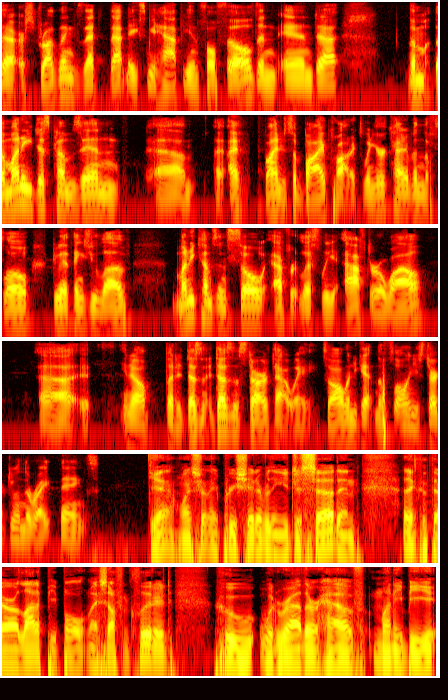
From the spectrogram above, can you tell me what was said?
uh, are struggling. Cause that that makes me happy and fulfilled, and and uh, the the money just comes in. Um, I find it's a byproduct when you're kind of in the flow, doing the things you love. Money comes in so effortlessly after a while, uh, you know. But it doesn't it doesn't start that way. It's all when you get in the flow and you start doing the right things. Yeah, well, I certainly appreciate everything you just said, and I think that there are a lot of people, myself included, who would rather have money be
